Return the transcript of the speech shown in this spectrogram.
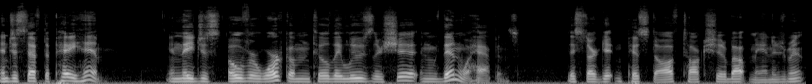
and just have to pay him. And they just overwork them until they lose their shit. And then what happens? They start getting pissed off, talk shit about management.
